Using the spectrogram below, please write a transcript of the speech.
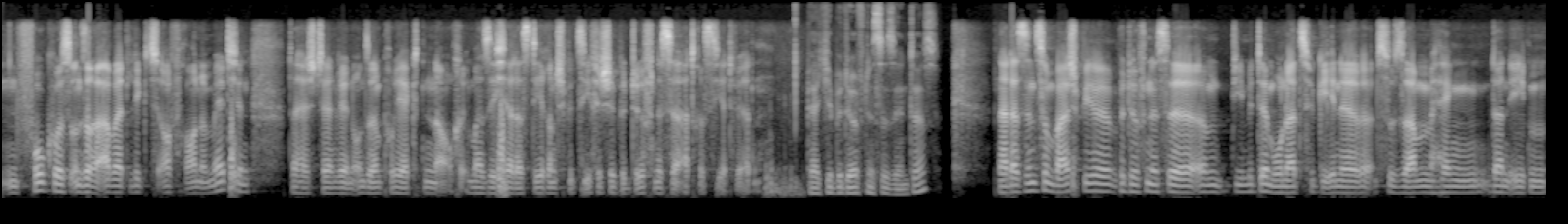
Ein Fokus unserer Arbeit liegt auf Frauen und Mädchen. Daher stellen wir in unseren Projekten auch immer sicher, dass deren spezifische Bedürfnisse adressiert werden. Welche Bedürfnisse sind das? Na, das sind zum Beispiel Bedürfnisse, ähm, die mit der Monatshygiene zusammenhängen. Dann eben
